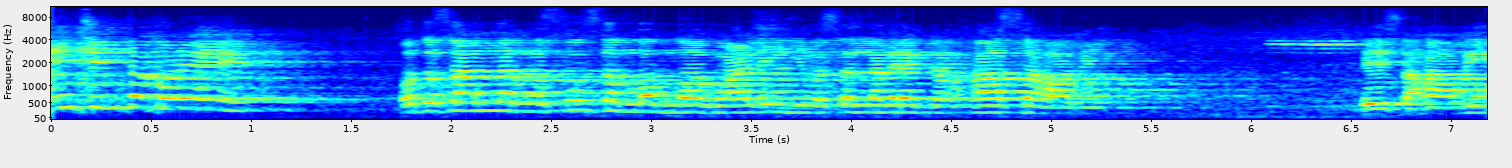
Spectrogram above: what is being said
এই চিন্তা করে অথচ সাল্লাল্লাহু আলাইহি ওয়াসাল্লামের একজন খাস সাহাবী। এই সাহাবী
